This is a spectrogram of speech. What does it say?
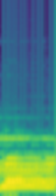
Bye.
